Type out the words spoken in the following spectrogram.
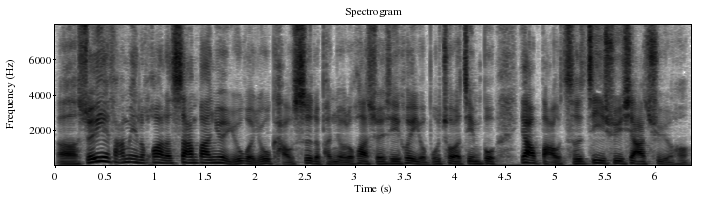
呃，学业方面的话呢，上半月如果有考试的朋友的话，学习会有不错的进步，要保持继续下去哈。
